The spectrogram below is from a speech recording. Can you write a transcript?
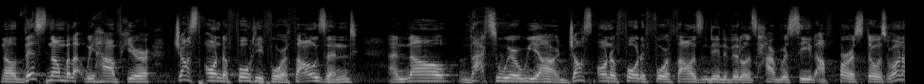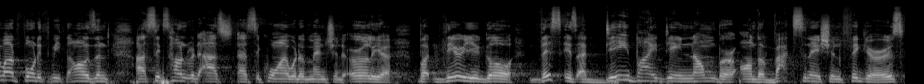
Now, this number that we have here, just under 44,000, and now that's where we are. Just under 44,000 individuals have received a first dose. Around about 43,600 uh, as, as Sequoia would have mentioned earlier. But there you go. This is a day-by-day -day number on the vaccination figures.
